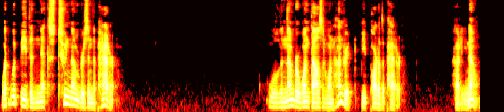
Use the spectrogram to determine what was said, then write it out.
What would be the next two numbers in the pattern? Will the number 1100 be part of the pattern? How do you know?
